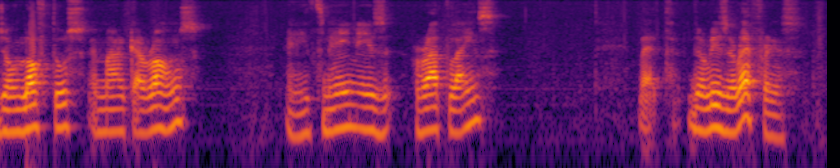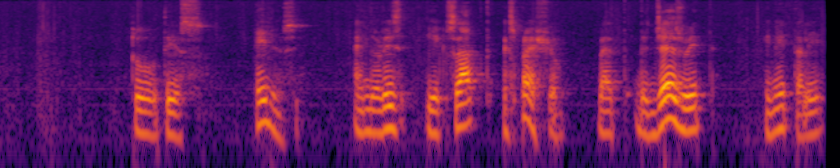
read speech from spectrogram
John Loftus and Mark Aarons, and its name is Ratlines, that there is a reference to this agency, and there is the exact expression that the Jesuit in Italy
